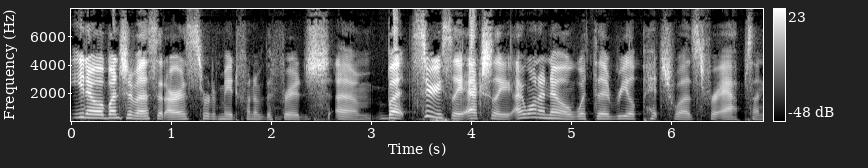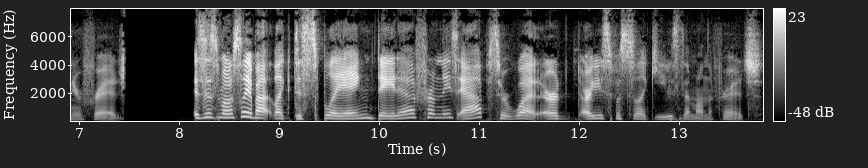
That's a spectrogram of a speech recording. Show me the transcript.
you know a bunch of us at Ars sort of made fun of the fridge. Um, but seriously, actually, I want to know what the real pitch was for apps on your fridge. Is this mostly about like displaying data from these apps, or what? Or are you supposed to like use them on the fridge?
